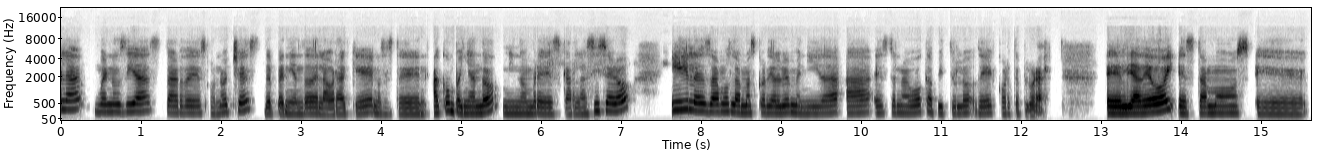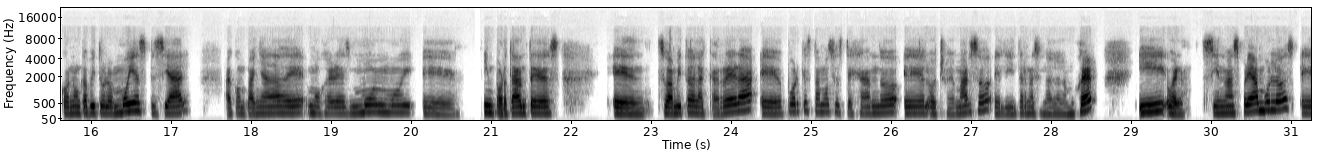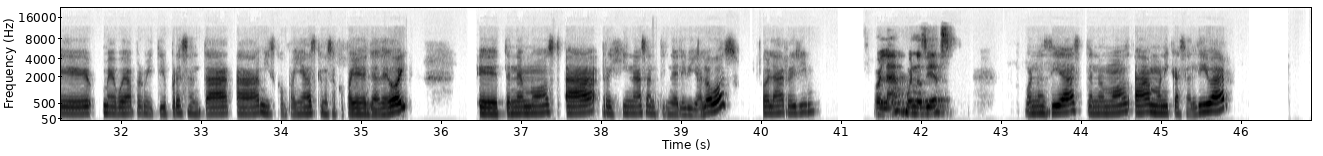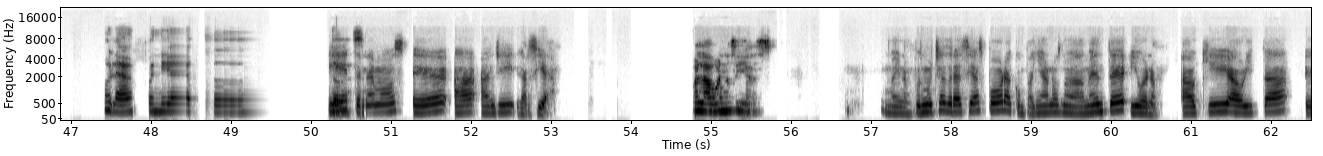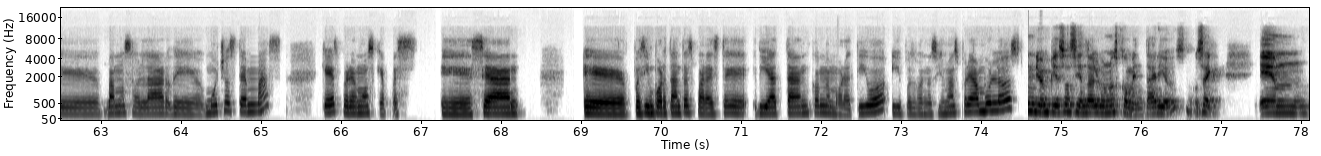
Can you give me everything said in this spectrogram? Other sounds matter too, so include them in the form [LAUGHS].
Hola, buenos días, tardes o noches, dependiendo de la hora que nos estén acompañando. Mi nombre es Carla Cícero y les damos la más cordial bienvenida a este nuevo capítulo de Corte Plural. El día de hoy estamos eh, con un capítulo muy especial, acompañada de mujeres muy, muy eh, importantes en su ámbito de la carrera, eh, porque estamos festejando el 8 de marzo, el Día Internacional de la Mujer. Y bueno, sin más preámbulos, me voy a permitir presentar a mis compañeras que nos acompañan el día de hoy. tenemos a Regina Santinelli Villalobos. Hola, Regina. Hola, buenos días. Buenos días, tenemos a Mónica Saldívar. Hola, buen día a todos. Y tenemos eh, a Angie García. Hola, buenos días. Bueno, pues muchas gracias por acompañarnos nuevamente. Y bueno, aquí ahorita eh, vamos a hablar de muchos temas que esperemos que pues eh, sean pues importantes para este día tan conmemorativo. Y pues bueno, sin más preámbulos. Yo empiezo haciendo algunos comentarios. O sea, eh,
